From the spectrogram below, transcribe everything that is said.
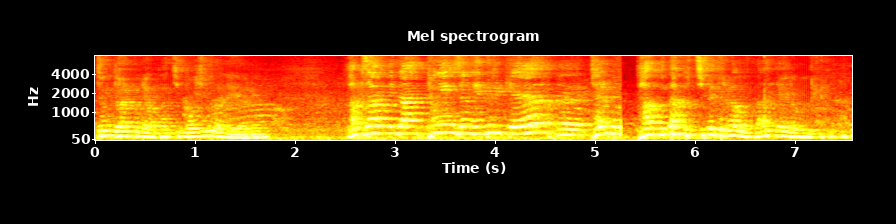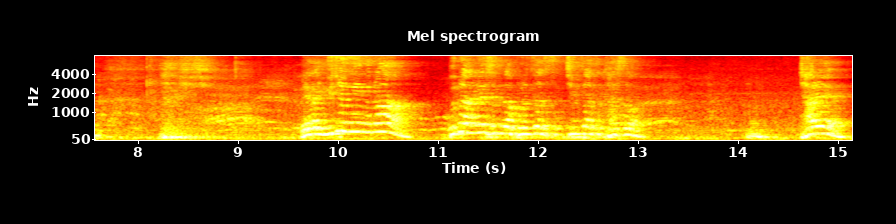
정조 할머니하고 같이 모시고 다녀요. 우리. 감사합니다. 평행선 해드릴게요. 어, 잘다 문 닫고 집에 들어가고 나한테 이러고. 내가 유정이 누나 누나 안 했습니다. 벌써 집 사서. 어, 잘해.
